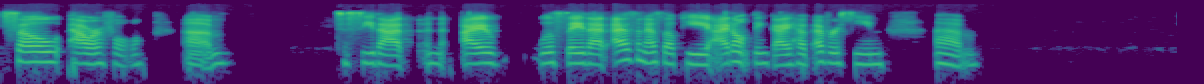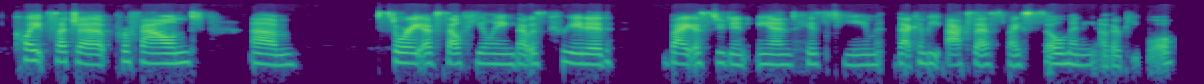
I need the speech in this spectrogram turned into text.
So powerful um, to see that. And I will say that as an SLP, I don't think I have ever seen um, quite such a profound um, story of self healing that was created by a student and his team that can be accessed by so many other people.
